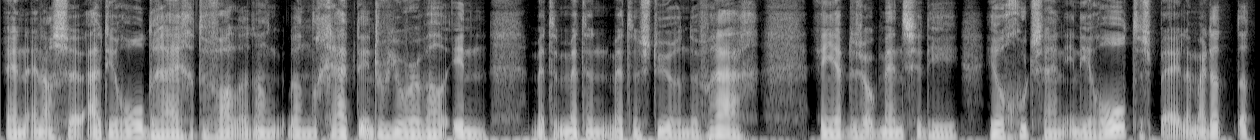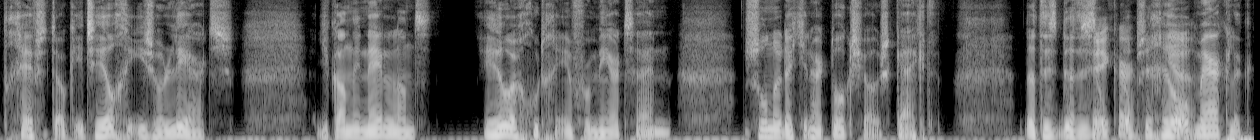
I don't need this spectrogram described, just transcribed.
En, en als ze uit die rol dreigen te vallen, dan, dan grijpt de interviewer wel in met, met, een, met een sturende vraag. En je hebt dus ook mensen die heel goed zijn in die rol te spelen, maar dat, dat geeft het ook iets heel geïsoleerds. Je kan in Nederland heel erg goed geïnformeerd zijn, zonder dat je naar talkshows kijkt. Dat is, dat is Zeker, op, zich heel opmerkelijk.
